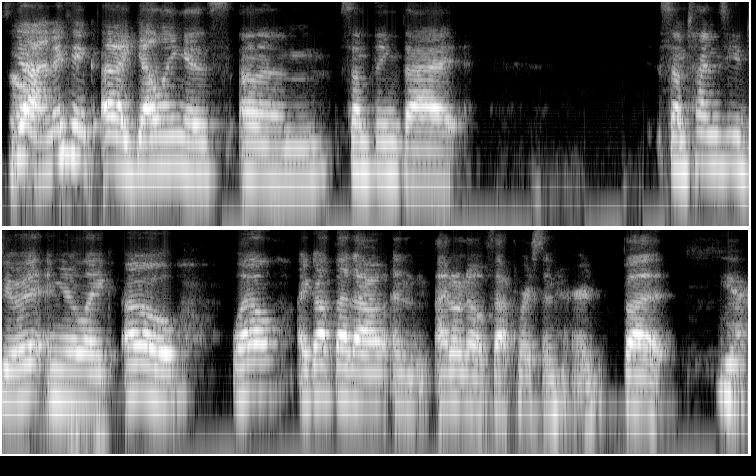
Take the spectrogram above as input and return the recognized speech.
So. Yeah, and I think uh, yelling is um, something that sometimes you do it and you're like, oh, well, I got that out and I don't know if that person heard. But yeah.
